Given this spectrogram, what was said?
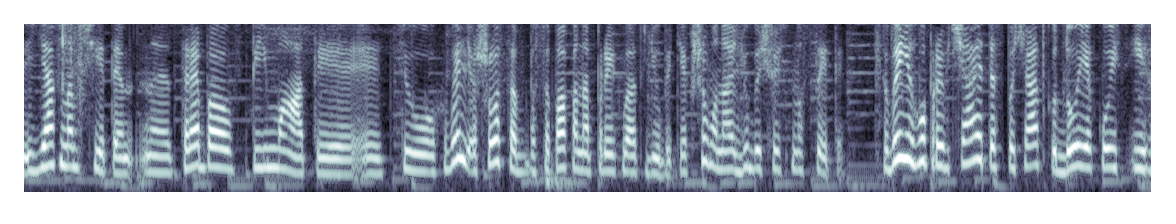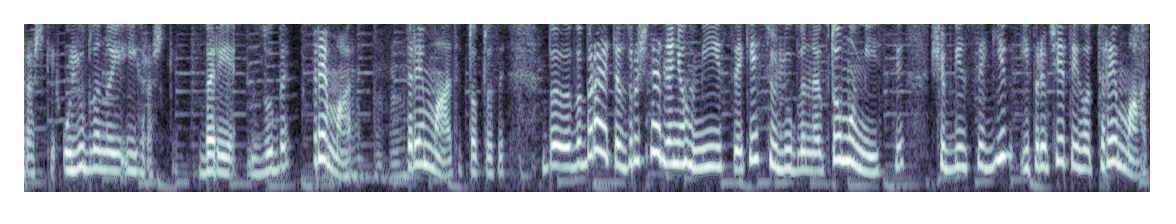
Як навчити? Е, Треба впіймати е, цю хвилю. Що соб- собака, наприклад, любить? Якщо вона любить щось носити, ви його привчаєте спочатку до якоїсь іграшки, улюбленої іграшки. Бери зуби, тримай, тримати. Тобто ви- вибирайте зручне для нього місце, якесь улюблене в тому місці, щоб він сидів і привчити його тримати.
